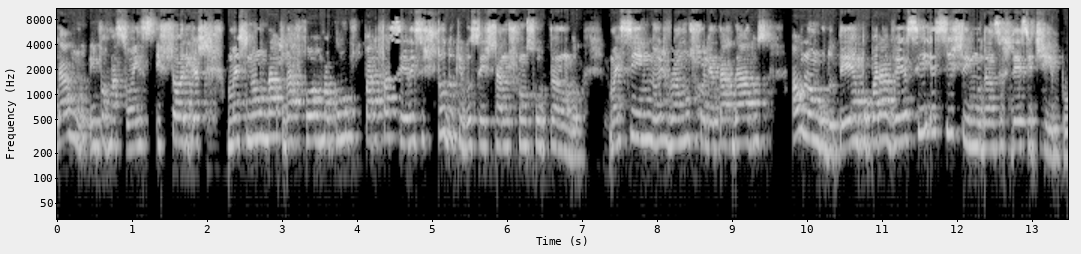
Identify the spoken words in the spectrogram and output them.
dão informações históricas, mas não da, da, forma como para fazer esse estudo que você está nos consultando. Mas sim, nós vamos coletar dados ao longo do tempo para ver se existem mudanças desse tipo.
